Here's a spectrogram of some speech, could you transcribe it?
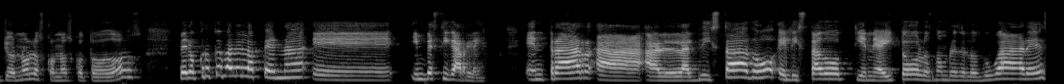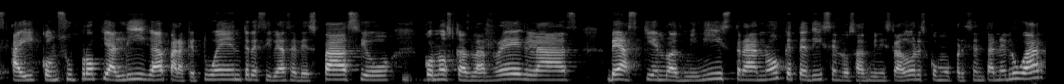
yo no los conozco todos, pero creo que vale la pena eh, investigarle, entrar al listado, el listado tiene ahí todos los nombres de los lugares, ahí con su propia liga para que tú entres y veas el espacio, conozcas las reglas, veas quién lo administra, ¿no? ¿Qué te dicen los administradores, cómo presentan el lugar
